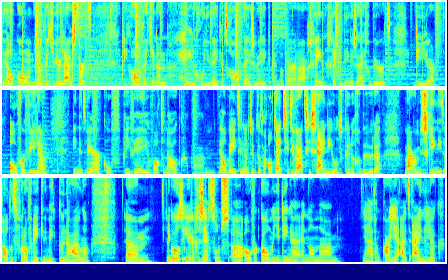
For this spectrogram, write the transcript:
Welkom, leuk dat je weer luistert. Ik hoop dat je een hele goede week hebt gehad deze week en dat er uh, geen gekke dingen zijn gebeurd die je overvielen in het werk of privé of wat dan ook. Um, wel weten natuurlijk dat er altijd situaties zijn die ons kunnen gebeuren waar we misschien niet altijd vooraf rekening mee kunnen houden. Um, en ik heb wel eens eerder gezegd, soms uh, overkomen je dingen en dan, um, ja, dan kan je uiteindelijk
